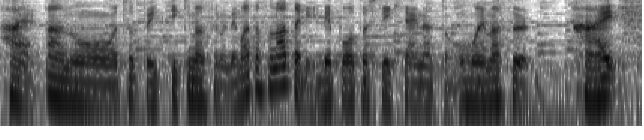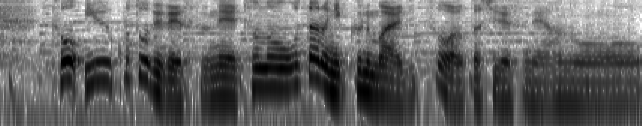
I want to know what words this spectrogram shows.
はいあのちょっと行ってきますのでまたそのあたりレポートしていきたいなと思います。はい。ということでですね、その小樽に来る前、実は私ですね、あの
